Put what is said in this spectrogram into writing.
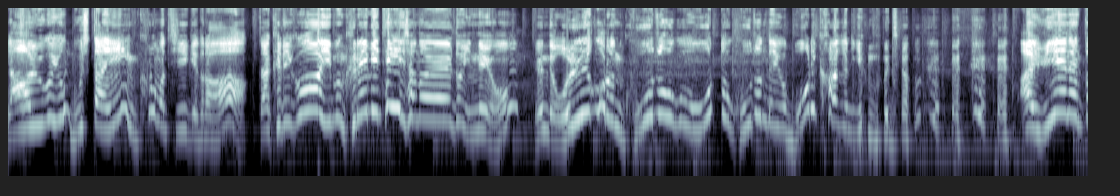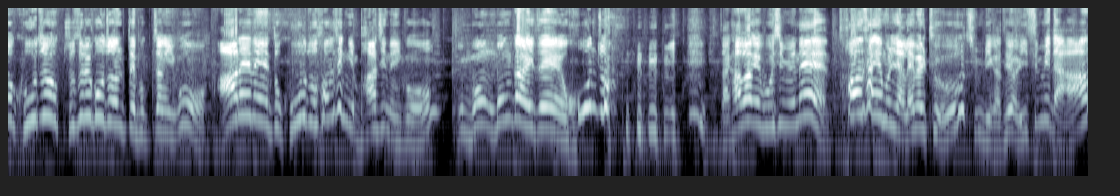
야 이거 이거 멋있다잉. 크로마틱 얘들아. 자 그리고 이분 그래비테이셔널도 있네요. 야, 근데 얼굴은 고조고 옷도 고조인데 이거 머리카락은 이게 뭐죠? 아 위에는 또 고조 주술고전 때 복장이고 아래는 또 고조 선생님 바지네 이거. 뭐, 뭔가 이제 혼종 자 가방에 보시면은 천상의 물약 레벨 2 준비가 되어 있습니다.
